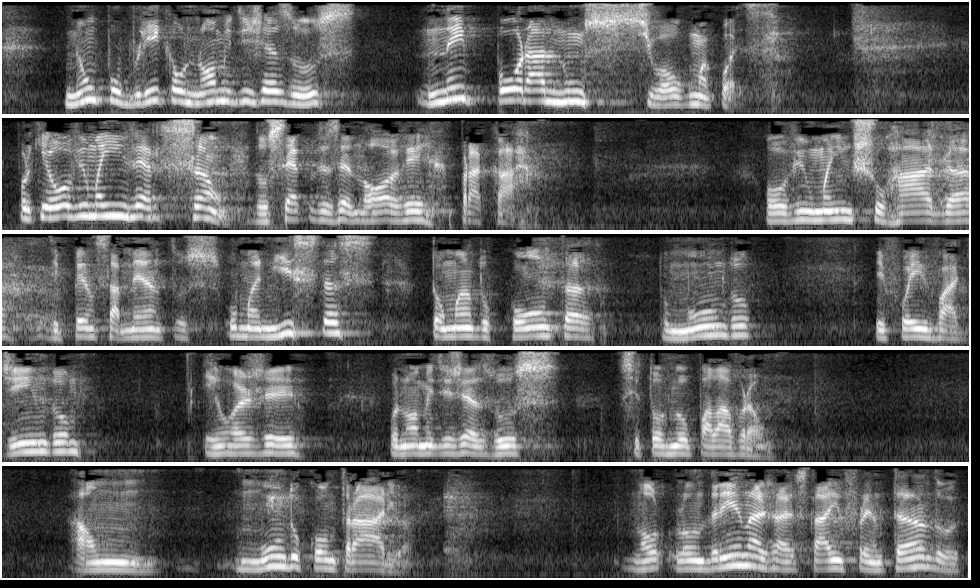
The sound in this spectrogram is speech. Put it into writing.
não publica o nome de Jesus nem por anúncio alguma coisa. Porque houve uma inversão do século XIX para cá. Houve uma enxurrada de pensamentos humanistas tomando conta do mundo e foi invadindo. E hoje o nome de Jesus se tornou palavrão. Há um, mundo contrário. Londrina já está enfrentando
